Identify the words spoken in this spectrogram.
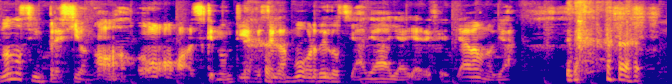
No nos impresionó. Oh, es que no entiendes el amor de los. Ya, ya, ya, ya, dejé. Ya, vámonos, ya.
